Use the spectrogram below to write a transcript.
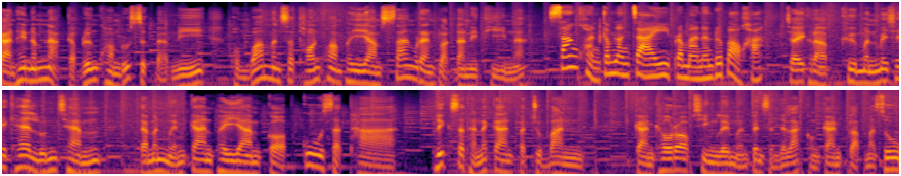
การให้น้ำหนักกับเรื่องความรู้สึกแบบนี้ ผมว่ามันสะท้อนความพยายามสร้างแรงผลักดันในทีมนะ สร้างขวัญกำลังใจประมาณนั้นหรือเปล่าคะ ใช่ครับ คือมันไม่ใช่แค่ลุ้นแชมป์ แต่มันเหมือนการพยายามกอบกู้ศรัทธา พลิกสถานการณ์ปัจจุบัน การเข้ารอบชิงเลยเหมือนเป็นสัญลักษณ์ของการกลับมาสู้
